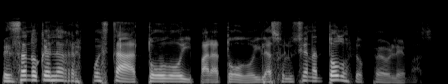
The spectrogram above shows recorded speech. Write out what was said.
pensando que es la respuesta a todo y para todo, y la solución a todos los problemas.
